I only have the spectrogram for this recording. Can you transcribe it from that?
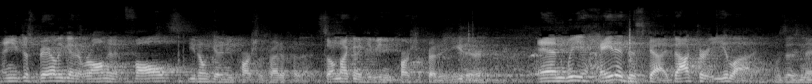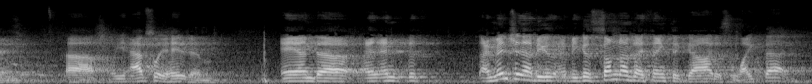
and you just barely get it wrong and it falls, you don't get any partial credit for that. So I'm not going to give you any partial credit either. And we hated this guy. Dr. Eli was his name. Uh, we absolutely hated him. And, uh, and, and the, I mention that because, because sometimes I think that God is like that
